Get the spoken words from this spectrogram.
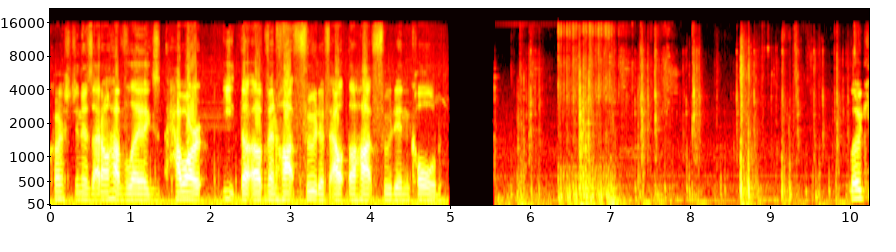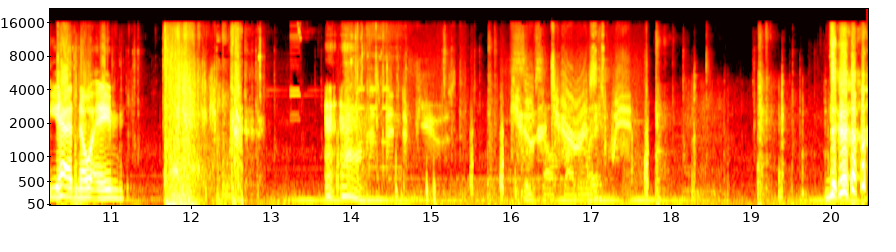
Question is, I don't have legs. How are eat the oven hot food if out the hot food in cold? Loki had no aim. Safe south,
